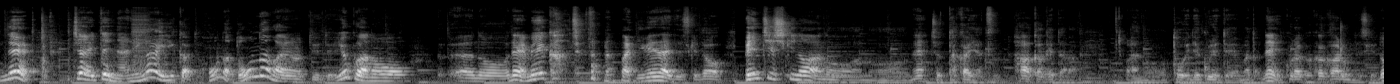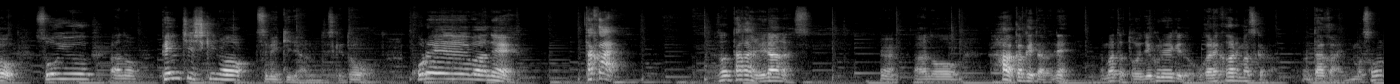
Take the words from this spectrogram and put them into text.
でじゃあ一体何がいいかって。ほんならどんなのがいいのって言って。よくあのあのねメーカーちょっと名前言えないですけどペンチ式のあのあのねちょっと高いやつ。歯かけたら。あの研いでくれてまたねいくらかかかるんですけどそういうあのペンチ式の爪切りあるんですけどこれはね高い。その高いのいらないです、うん、あの歯かけたらねまた研いでくれるけどお金かかりますから。高い。もうそ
